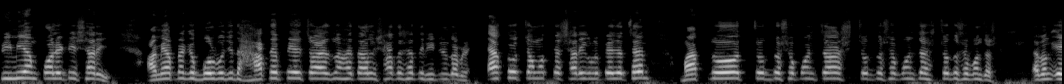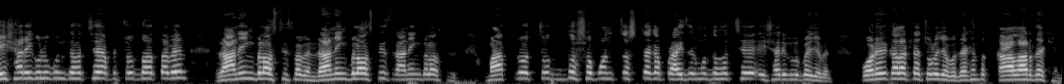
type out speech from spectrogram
প্রিমিয়াম কোয়ালিটির শাড়ি। আমি আপনাকে বলব, যদি হাতে পেয়ে চয়েস না হয়, তাহলে সাথে সাথে রিটার্ন করবেন। এত চমৎকার শাড়িগুলো পেয়ে যাচ্ছেন। মাত্র চোদ্দোশো পঞ্চাশ চোদ্দোশো পঞ্চাশ চোদ্দোশো পঞ্চাশ। এবং এই শাড়িগুলো কিনতে হচ্ছে আপনি চোদ্দ হাত পাবেন রানিং ব্লাউজ পিস পাবেন running blouse piece running blouse piece মাত্র চোদ্দোশো পঞ্চাশ টাকা প্রাইসের মধ্যে হচ্ছে এই শাড়িগুলো পেয়ে যাবেন। পরের কালারটা চলে যাব, দেখেন তো কালার দেখেন।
